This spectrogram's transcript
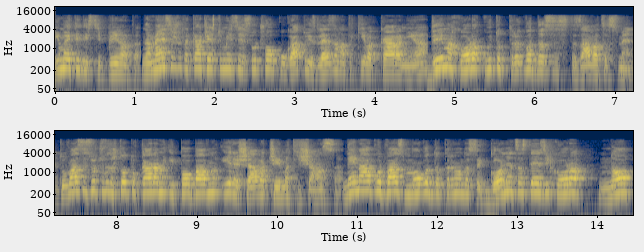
Имайте дисциплината. На мен също така често ми се е случвало, когато излеза на такива карания, да има хора, които тръгват да се състезават с мен. Това се случва, защото карам и по-бавно и решават, че имат и шанса. Не малко от вас могат да тръгнат да се гонят с тези хора, но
